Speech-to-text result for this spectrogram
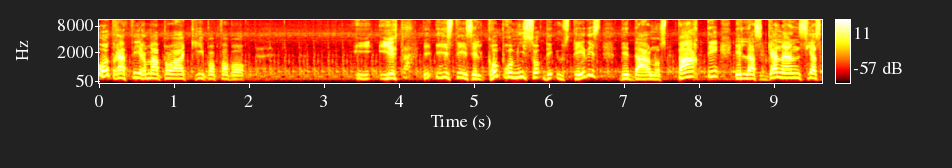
otra firma por aquí, por favor. ¿Y, y esta? Este es el compromiso de ustedes de darnos parte en las ganancias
